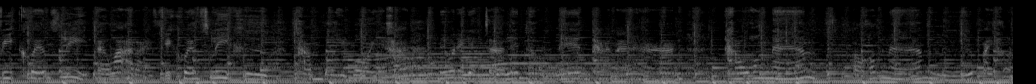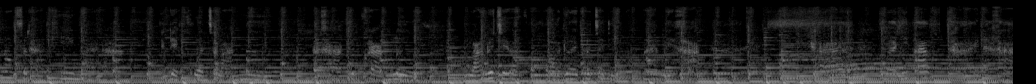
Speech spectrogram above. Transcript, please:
frequently แปลว่าอะไร frequently คือทำบ่อยๆนะคะไม่ว่าเด็กๆจะเล่น ด้วยเจลแอลกอฮอล์ด้วยก็จะดีมากๆเลยค่ะค่ะมาที่ภาพสุดท้ายนะคะ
